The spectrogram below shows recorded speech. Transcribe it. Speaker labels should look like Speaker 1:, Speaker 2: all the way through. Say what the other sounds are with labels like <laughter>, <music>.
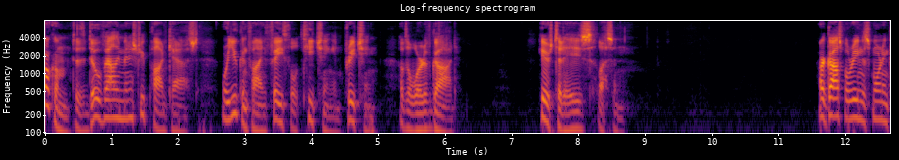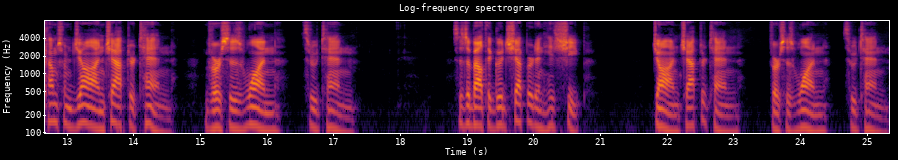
Speaker 1: Welcome to the Doe Valley Ministry Podcast, where you can find faithful teaching and preaching of the Word of God. Here's today's lesson. Our gospel reading this morning comes from John chapter 10, verses 1 through 10. This is about the Good Shepherd and his sheep. John chapter 10, verses 1 through 10.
